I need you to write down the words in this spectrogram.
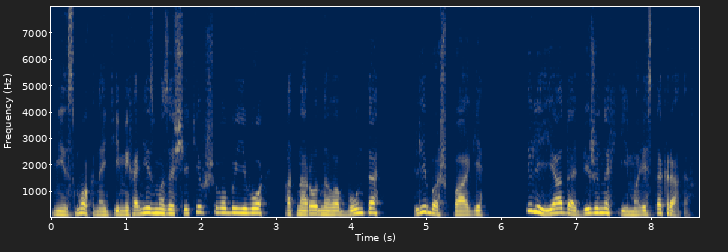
не смог найти механизма, защитившего бы его от народного бунта либо шпаги, или яда обиженных им аристократов.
